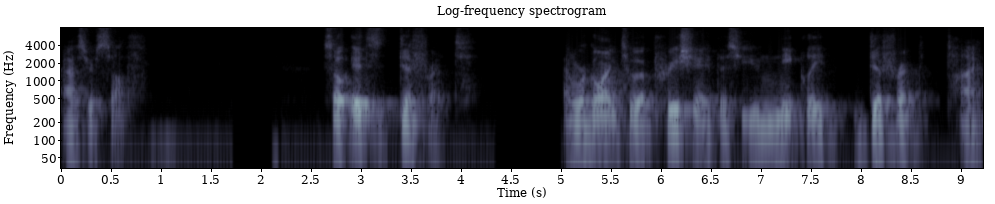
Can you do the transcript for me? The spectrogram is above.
as yourself. So it's different. And we're going to appreciate this uniquely different time.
